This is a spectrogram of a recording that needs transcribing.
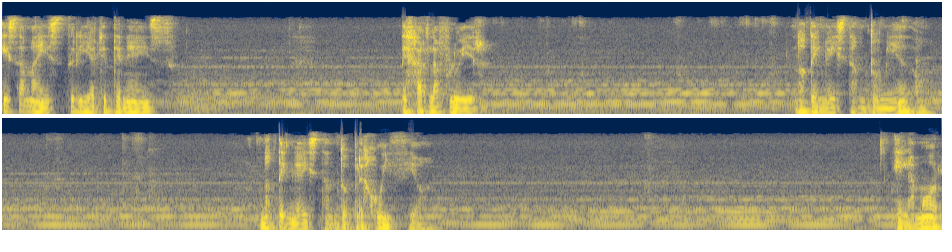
Esa maestría que tenéis dejarla fluir. No tengáis tanto miedo. No tengáis tanto prejuicio. El amor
